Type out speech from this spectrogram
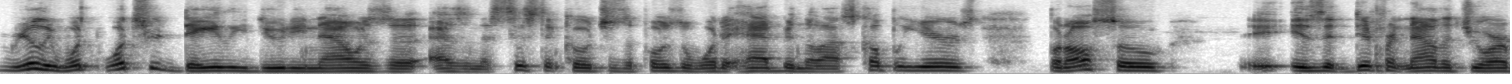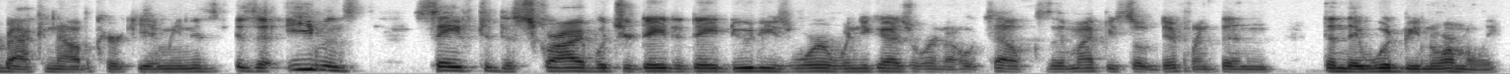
really, what what's your daily duty now as a as an assistant coach as opposed to what it had been the last couple years? But also, is it different now that you are back in Albuquerque? I mean, is is it even safe to describe what your day to day duties were when you guys were in a hotel because they might be so different than than they would be normally.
